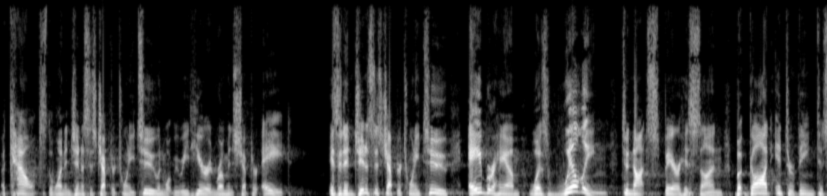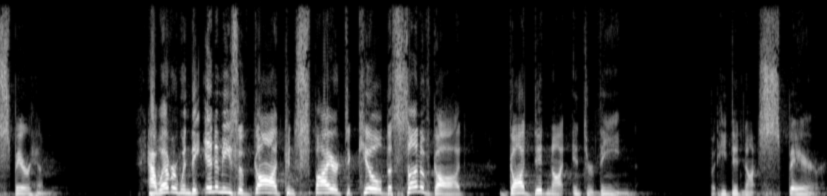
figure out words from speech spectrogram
accounts, the one in Genesis chapter 22 and what we read here in Romans chapter 8, is that in Genesis chapter 22, Abraham was willing to not spare his son, but God intervened to spare him. However, when the enemies of God conspired to kill the Son of God, God did not intervene, but he did not spare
